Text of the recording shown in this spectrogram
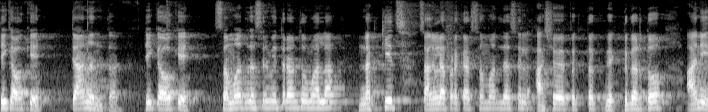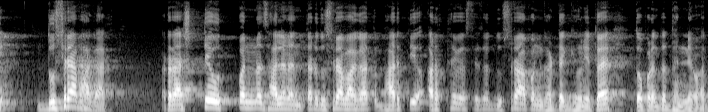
ठीक आहे ओके. त्यानंतर ठीक आहे ओके. समजलं असेल मित्रांनो तुम्हाला? नक्कीच चांगल्या प्रकारे समजलं असेल. आशा व्यक्त व्यक्त करतो. आणि दुसऱ्या भागात राष्ट्रीय उत्पन्न झाल्यानंतर दुसऱ्या भागात भारतीय अर्थव्यवस्थेचा दुसरा आपण घटक घेऊन येतोय. तोपर्यंत धन्यवाद.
